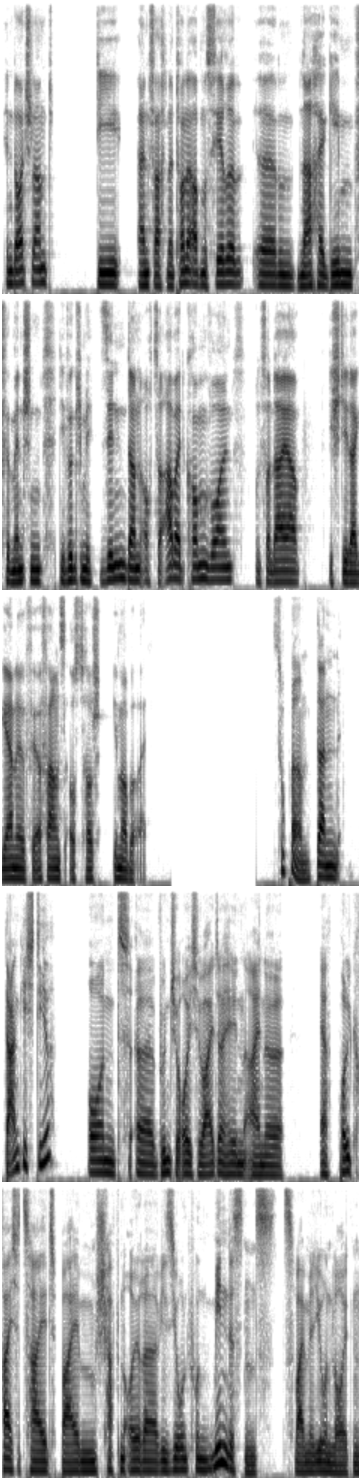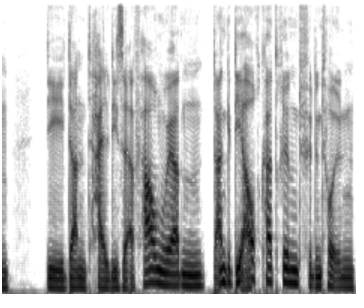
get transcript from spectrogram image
in Deutschland, die einfach eine tolle Atmosphäre ähm, nachher geben für Menschen, die wirklich mit Sinn dann auch zur Arbeit kommen wollen. Und von daher, ich stehe da gerne für Erfahrungsaustausch immer bereit. Super, dann danke ich dir und äh, wünsche euch weiterhin eine erfolgreiche Zeit beim Schaffen eurer Vision von mindestens zwei Millionen Leuten, die dann Teil dieser Erfahrung werden. Danke dir auch, Katrin, für den tollen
